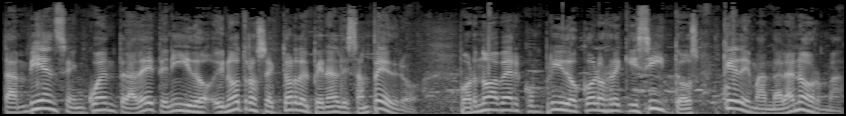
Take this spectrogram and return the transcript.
también se encuentra detenido en otro sector del penal de San Pedro, por no haber cumplido con los requisitos que demanda la norma.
